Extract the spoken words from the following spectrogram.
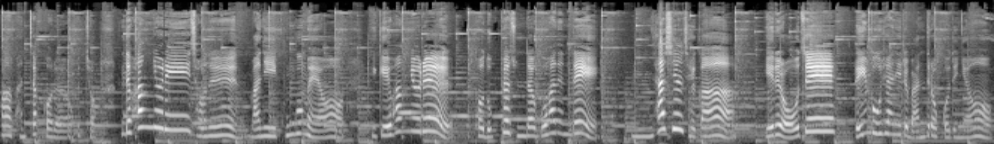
와, 반짝거려요. 그쵸? 근데 확률이 저는 많이 궁금해요. 이게 확률을 더 높여준다고 하는데, 음, 사실 제가 얘를 어제 레인보우 샤니를 만들었거든요.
